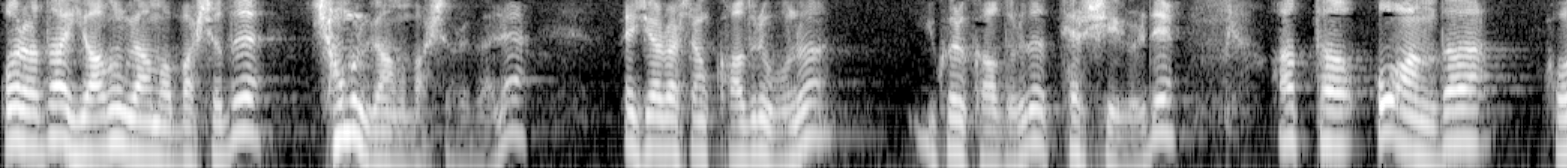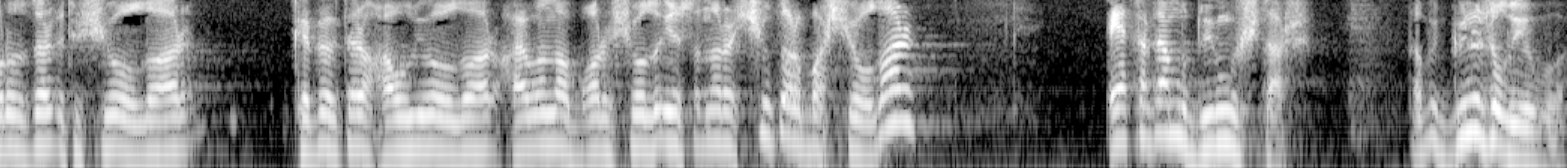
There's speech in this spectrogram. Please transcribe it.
Orada yağmur yağma başladı. Çamur yağma başladı böyle. Ve Cebrail kaldırıyor bunu. Yukarı kaldırdı. Ters çevirdi. Hatta o anda horozlar ötüşüyorlar. Köpekler havlıyorlar. Hayvanlar barışıyorlar. insanlara çığlıklar başlıyorlar. Etraftan bu duymuşlar. Tabi günüz oluyor bu.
